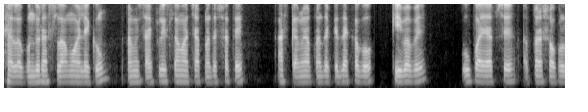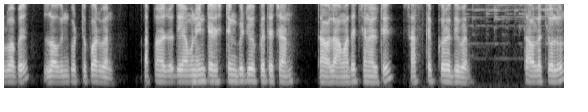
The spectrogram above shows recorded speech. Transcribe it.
হ্যালো বন্ধুরা, আসসালামু আলাইকুম। আমি সাইফুল ইসলাম আছি আপনাদের সাথে। আজকে আমি আপনাদেরকে দেখাবো কীভাবে উপায় অ্যাপসে আপনারা সফলভাবে লগ ইন করতে পারবেন। আপনারা যদি এমন ইন্টারেস্টিং ভিডিও পেতে চান, তাহলে আমাদের চ্যানেলটি সাবস্ক্রাইব করে দিবেন। তাহলে চলুন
